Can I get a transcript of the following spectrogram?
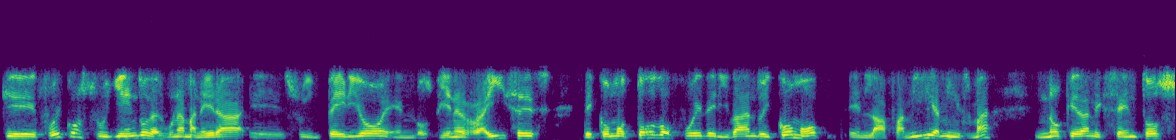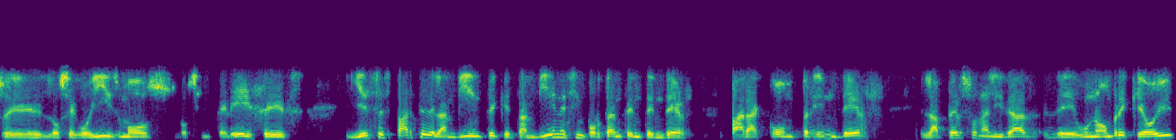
que fue construyendo de alguna manera eh, su imperio en los bienes raíces, de cómo todo fue derivando y cómo en la familia misma no quedan exentos eh, los egoísmos, los intereses, y ese es parte del ambiente que también es importante entender para comprender la personalidad de un hombre que hoy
